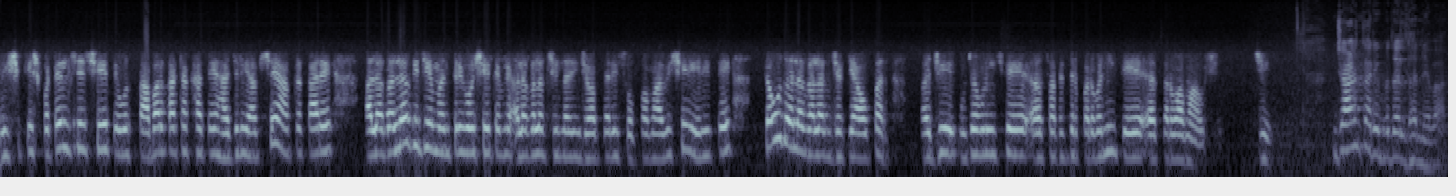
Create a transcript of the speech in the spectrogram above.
ઋષિકેશ પટેલ જે છે, તેઓ સાબરકાંઠા ખાતે હાજરી આપશે. આ પ્રકારે અલગ અલગ જે મંત્રીઓ છે, તેમને અલગ અલગ જિલ્લાની જવાબદારી સોંપવામાં આવી છે. એ રીતે ચૌદ અલગ અલગ જગ્યાઓ પર જે ઉજવણી છે સ્વાતંત્ર્ય પર્વની તે કરવામાં આવશે. જી. જાણકારી બદલ ધન્યવાદ.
